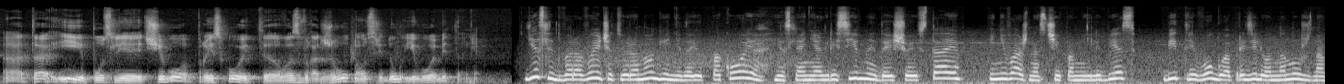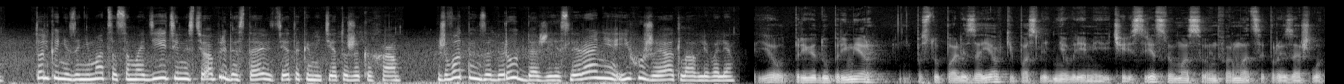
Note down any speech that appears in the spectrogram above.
А и после чего происходит возврат животного в среду его обитания. Если дворовые четвероногие не дают покоя, если они агрессивные, да еще и в стае, и неважно с чипом или без, бить тревогу определенно нужно. Только не заниматься самодеятельностью, а предоставить это комитету ЖКХ. Животных заберут, даже если ранее их уже отлавливали. Я вот приведу пример. Поступали заявки в последнее время, и через средства массовой информации произошло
